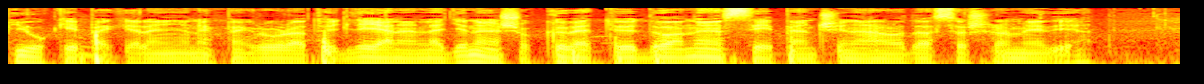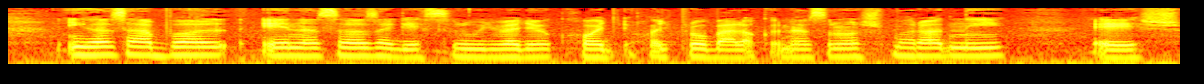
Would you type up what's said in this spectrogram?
jó képek jelenjenek meg rólad, hogy jelen legyen, nagyon sok követőd van, nagyon szépen csinálod a social médiát. Igazából én ezzel az egészen úgy vagyok, hogy, hogy próbálok önazonos maradni, és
